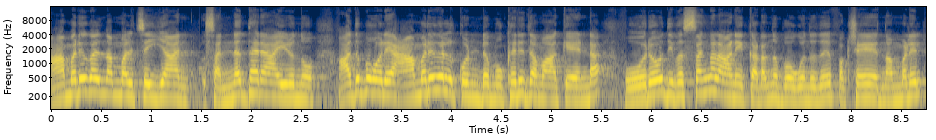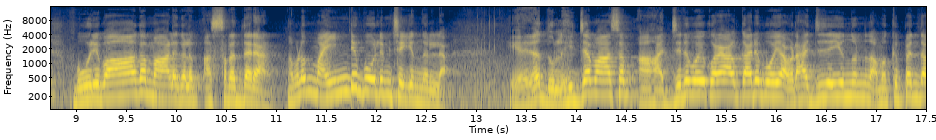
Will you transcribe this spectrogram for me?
അമലുകൾ നമ്മൾ ചെയ്യാൻ സന്നദ്ധരായിരുന്നു അതുപോലെ അമലുകൾ കൊണ്ട് മുഖരിതമാക്കേണ്ട ഓരോ ദിവസങ്ങളാണ് ഈ കടന്നു പോകുന്നത്. പക്ഷേ നമ്മളിൽ ഭൂരിഭാഗം ആളുകളും അശ്രദ്ധരാണ്. നമ്മൾ മൈൻഡ് പോലും ചെയ്യുന്നില്ല. ഏത് ദുൽഹിജ മാസം ആ ഹജ്ജിന് പോയി കുറേ ആൾക്കാർ പോയി അവിടെ ഹജ്ജ് ചെയ്യുന്നുണ്ട്. നമുക്കിപ്പോൾ എന്താ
